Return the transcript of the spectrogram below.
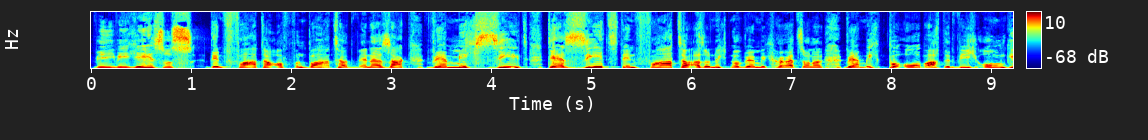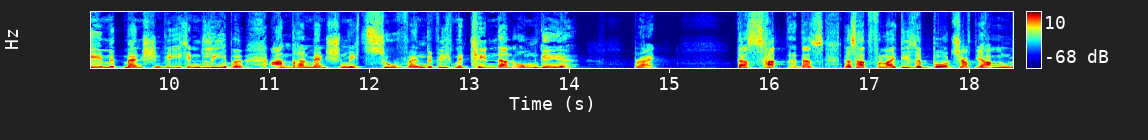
wie, wie Jesus den Vater offenbart hat. Wenn er sagt, wer mich sieht, der sieht den Vater. Also nicht nur wer mich hört, sondern wer mich beobachtet, wie ich umgehe umgehe mit Menschen, wie ich in Liebe anderen Menschen mich zuwende, wie ich mit Kindern umgehe. Right? Das hat, das, das hat vielleicht diese Botschaft, die haben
